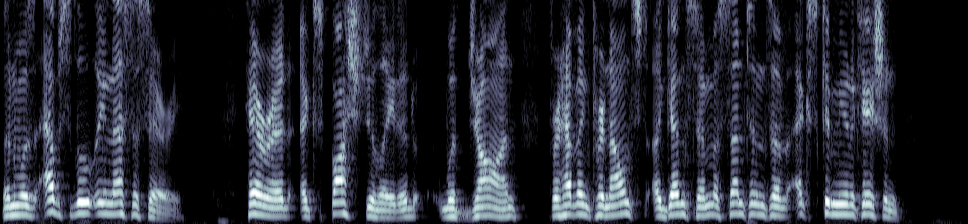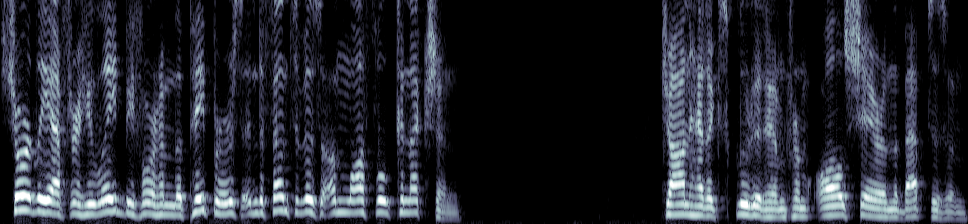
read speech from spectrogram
than was absolutely necessary. Herod expostulated with John for having pronounced against him a sentence of excommunication shortly after he laid before him the papers in defense of his unlawful connection. John had excluded him from all share in the baptism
